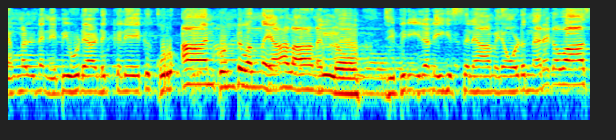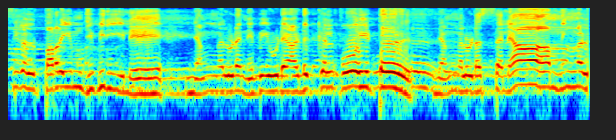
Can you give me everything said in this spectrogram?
ഞങ്ങളുടെ നബിയുടെ അടുക്കലേക്ക് ഖുർആൻ കൊണ്ടുവന്നയാളാണല്ലോ. ജിബിരിൽ അലി ഇസ്ലാമിനോട് നരകവാസികൾ പറയും ജിബിരിയിലെ ഞങ്ങളുടെ നബിയുടെ അടുക്കൽ പോയിട്ട് ഞങ്ങളുടെ സലാം നിങ്ങൾ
